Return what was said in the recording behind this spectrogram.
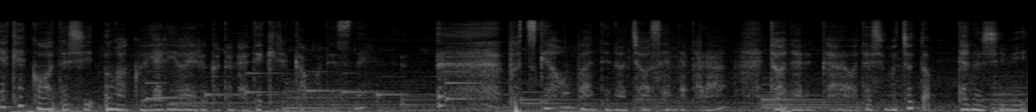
や結構私うまくやり終えることができるかもですね。ぶつけ本番での挑戦だからどうなるか私もちょっと楽しみ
